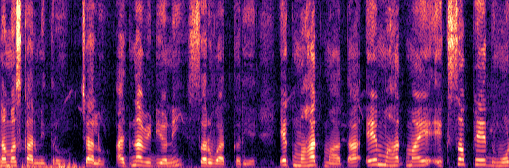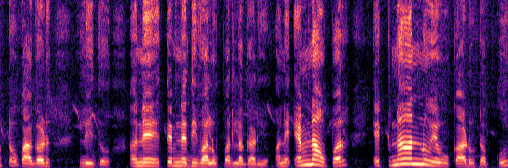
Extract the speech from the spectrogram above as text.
નમસ્કાર મિત્રો. ચાલો આજના વિડીયોની શરૂઆત કરીએ. એક મહાત્મા હતા. એ મહાત્માએ એક સફેદ મોટો કાગળ લીધો અને તેમને દિવાલ ઉપર લગાડ્યો અને એમના ઉપર એક નાનું એવું કાળું ટપકું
